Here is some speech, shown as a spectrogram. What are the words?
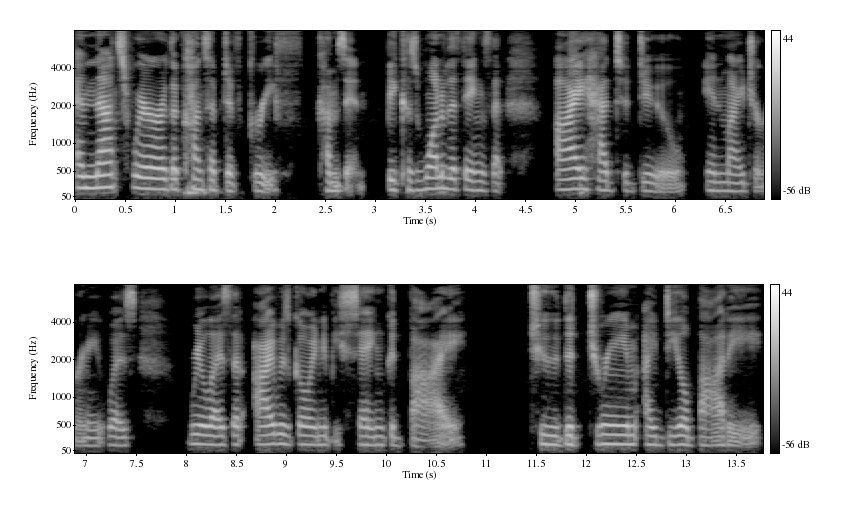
And that's where the concept of grief comes in, because one of the things that I had to do in my journey was realize that I was going to be saying goodbye to the dream ideal body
